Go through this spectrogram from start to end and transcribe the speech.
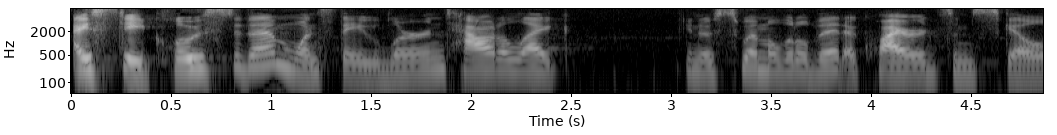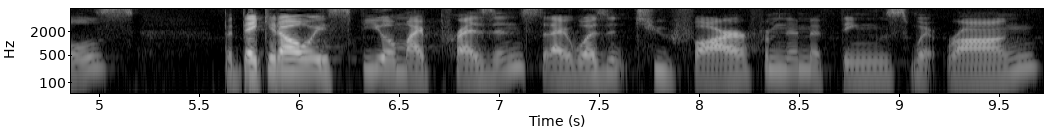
I stayed close to them once they learned how to like, you know, swim a little bit, acquired some skills, but they could always feel my presence that I wasn't too far from them if things went wrong.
